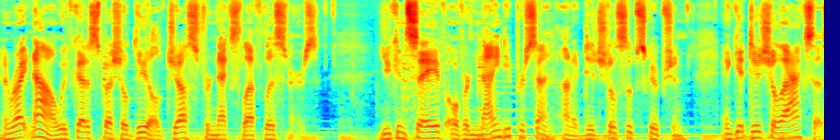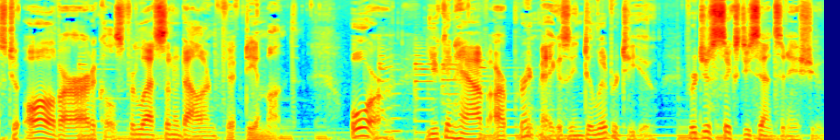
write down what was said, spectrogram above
And right now, we've got a special deal just for Next Left listeners. You can save over 90% on a digital subscription and get digital access to all of our articles for less than $1.50 a month. Or you can have our print magazine delivered to you for just 60 cents an issue.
